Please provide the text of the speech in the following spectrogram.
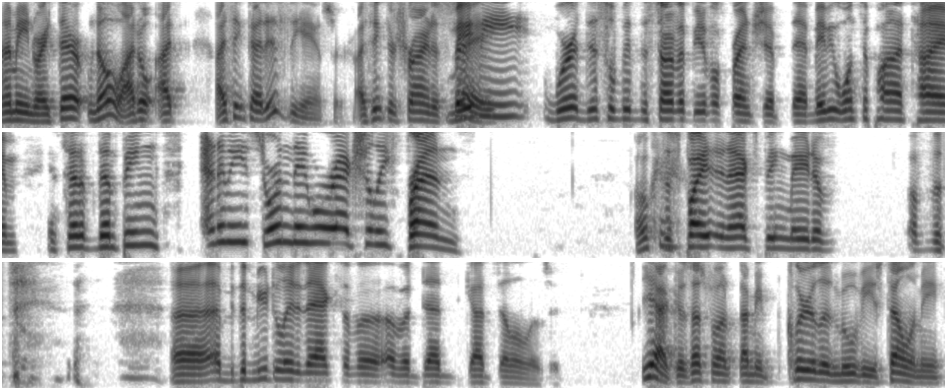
I mean, right there. No, I don't. I I think that is the answer. I think they're trying to say maybe where this will be the start of a beautiful friendship. That maybe once upon a time, instead of them being enemies, Jordan, they were actually friends. okay. despite an axe being made of of the uh, the mutilated axe of a of a dead Godzilla lizard. Yeah, because that's what I mean. Clearly, the movie is telling me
